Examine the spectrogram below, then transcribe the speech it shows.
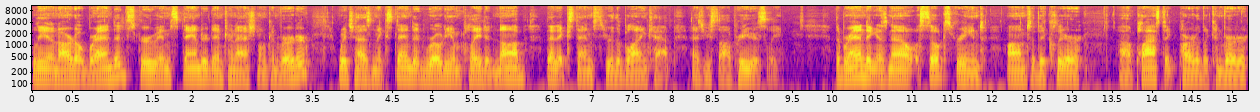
Leonardo branded screw-in standard international converter which has an extended rhodium plated knob that extends through the blind cap as you saw previously the branding is now silk screened onto the clear uh, plastic part of the converter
